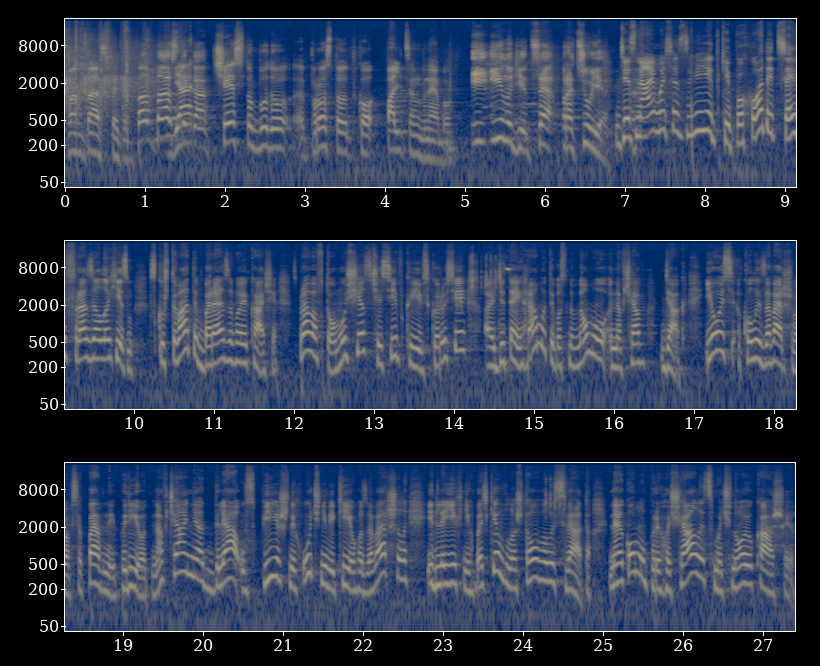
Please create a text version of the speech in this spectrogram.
Фантастика. Фантастика! Я чисто буду е, просто тако пальцем в небо. І іноді це працює. Дізнаємося, звідки походить цей фразеологізм скуштувати березової каші. Справа в тому, що з часів Київської Русі е, дітей грамоти в основному навчав дяк. І ось коли завершувався певний період навчання для успішних учнів, які його завершили, і для їхніх батьків влаштовували свято, на якому пригощали смачною кашею.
